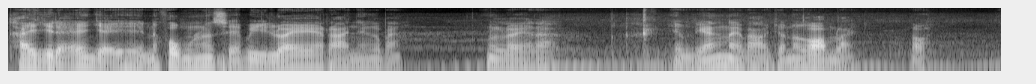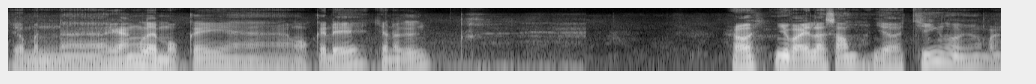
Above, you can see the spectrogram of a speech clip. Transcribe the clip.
Thay vì để như vậy thì nó phun nó sẽ bị loe ra nha các bạn. Nó loe ra. Thì mình gắn này vào cho nó gom lại. Rồi, giờ mình à, gắn lên một cái à, một cái đế cho nó cứng. Rồi, như vậy là xong. Giờ chiến thôi các bạn.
